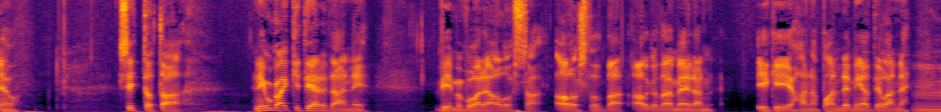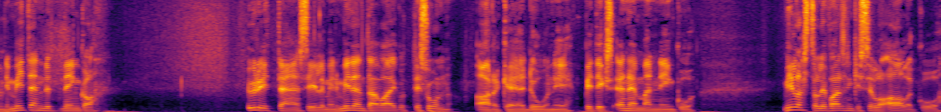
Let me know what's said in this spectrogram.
Joo. Sitten tota, niin kuin kaikki tiedetään, niin viime vuoden alussa, alussa tota, alkoi tämä meidän iki-ihana pandemiatilanne. Mm. Niin miten nyt niin yrittäjän silmin, miten tämä vaikutti sun arkeen ja duuniin? Pitikö enemmän niin kuin, millaista oli varsinkin silloin alkuun,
